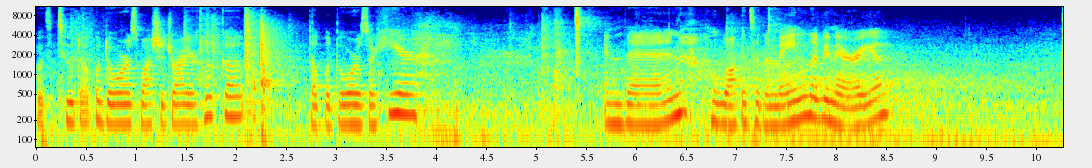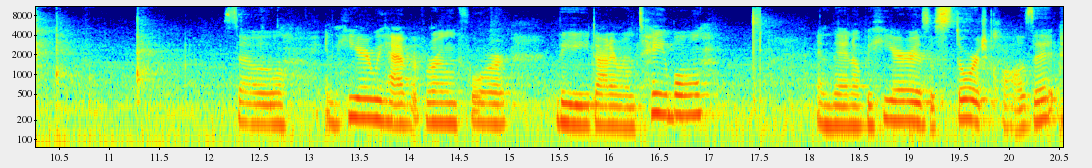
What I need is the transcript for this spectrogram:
With two double doors washer dryer hookup. Double doors are here. And then we'll walk into the main living area. So in here we have room for the dining room table. And then over here is a storage closet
